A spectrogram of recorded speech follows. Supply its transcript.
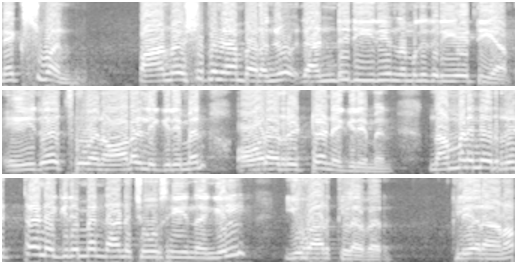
next one partnership ഞാൻ പറഞ്ഞു രണ്ട് രീതിയിൽ നമുക്ക് ക്രിയേറ്റ് ചെയ്യാം. ഏത് through an oral agreement or a written agreement നമ്മൾ ഇനി റിട്ടേൺ എഗ്രിമെന്റ് ആണ് ചൂസ് ചെയ്യുന്നതെങ്കിൽ യു ആർ ക്ലവർ ക്ലിയർ ആണോ?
